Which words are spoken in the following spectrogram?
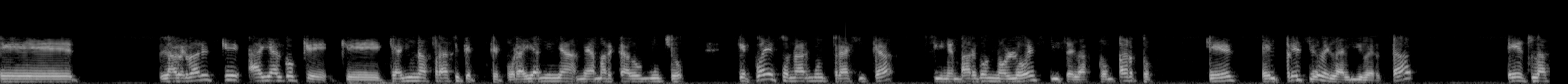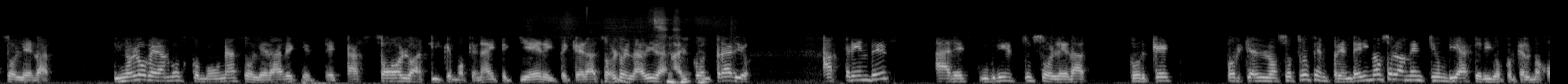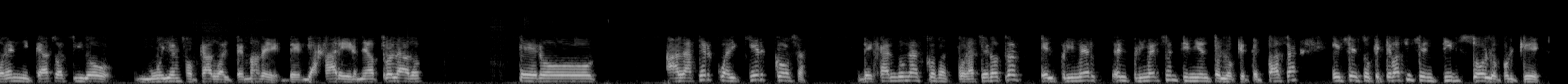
Eh, la verdad es que hay algo que, que, hay una frase que, que, por ahí a mí me ha, marcado mucho, que puede sonar muy trágica, sin embargo no lo es y se las comparto, que es el precio de la libertad es la soledad. Y no lo veamos como una soledad de que estás solo así como que nadie te quiere y te quedas solo en la vida. Al contrario, aprendes a descubrir tu soledad. ¿Por qué? Porque al nosotros emprender, y no solamente un viaje, digo, porque a lo mejor en mi caso ha sido muy enfocado al tema de, viajar e irme a otro lado, pero al hacer cualquier cosa, dejando unas cosas por hacer otras, el primer, el primer sentimiento, lo que te pasa, es eso, que te vas a sentir solo, porque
